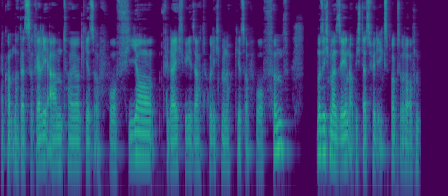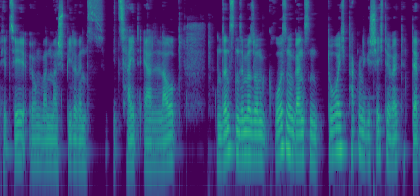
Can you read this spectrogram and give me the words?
Da kommt noch das Rallye-Abenteuer Gears of War 4. Vielleicht, wie gesagt, hole ich mir noch Gears of War 5. Muss ich mal sehen, ob ich das für die Xbox oder auf dem PC irgendwann mal spiele, wenn es die Zeit erlaubt. Ansonsten sind wir so im Großen und Ganzen durch. Packende Geschichte Red Dead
